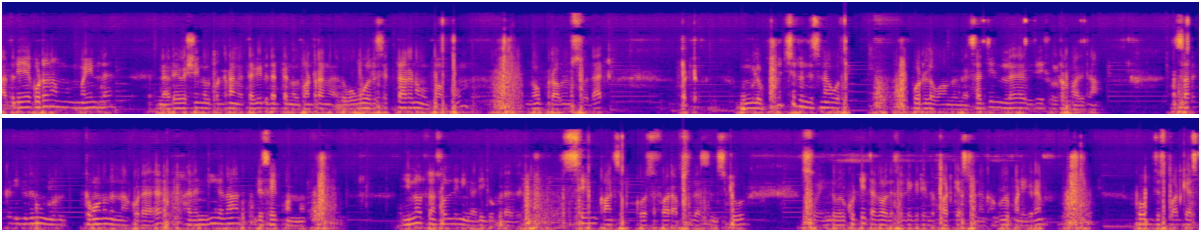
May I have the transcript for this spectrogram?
அதுலேயே கூட நம்ம மைண்டில் நிறைய விஷயங்கள் பண்ணுறாங்க தகுதி தட்டங்கள் பண்ணுறாங்க அது ஒவ்வொரு செக்டாரை நம்ம பார்ப்போம். No problems for that but உங்களுக்கு பிடிச்சிருந்துச்சுன்னா ஒரு பொருளை வாங்குங்க. சச்சினில் விஜய் சொல்கிற மாதிரி தான் சரக்கு அடிக்குதுன்னு உங்களுக்கு தோணுதுன்னா கூட அதை நீங்கள் தான் டிசைட் பண்ணணும். இன்னொருத்தன் சொல்லி நீங்கள் அடிக்கக்கூடாது. Same concept goes for obsolescence too so இந்த ஒரு குட்டி தகவலை சொல்லிக்கிட்டு இந்த பாட்காஸ்ட் நான் கன்க்ளூட் பண்ணிக்கிறேன். Hope this podcast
